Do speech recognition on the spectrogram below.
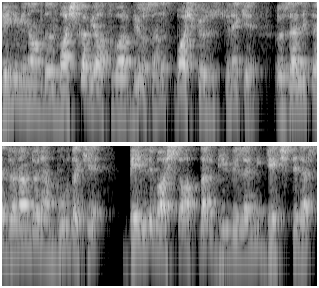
benim inandığım başka bir at var diyorsanız baş göz üstüne ki özellikle dönem dönem buradaki belli başlı atlar birbirlerini geçtiler.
